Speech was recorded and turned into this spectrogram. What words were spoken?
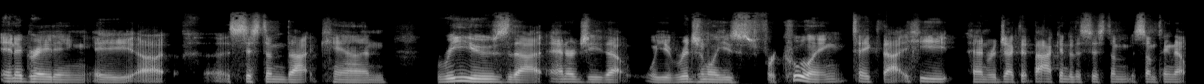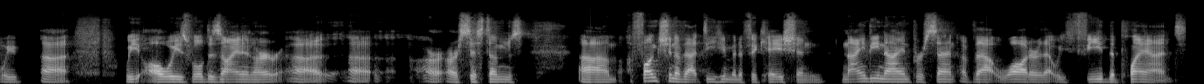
integrating a, uh, a system that can reuse that energy that we originally used for cooling, take that heat and reject it back into the system is something that we uh, we always will design in our uh, uh, our, our, systems. Um, a function of that dehumidification, 99% of that water that we feed the plant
